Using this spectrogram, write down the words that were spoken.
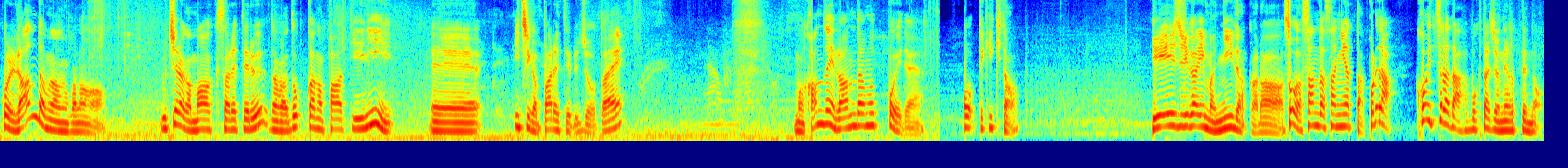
これランダムなのかな？うちらがマークされてる？だからどっかのパーティーに、えー、位置がバレてる状態？まあ完全にランダムっぽいね。お、敵来たゲージが今2だから、そうだ、3だ、3にあった。これだこいつらだ僕たちを狙ってんの。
